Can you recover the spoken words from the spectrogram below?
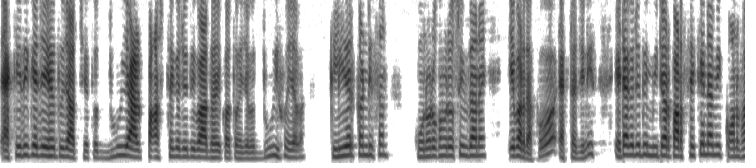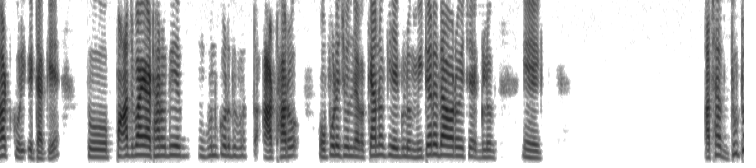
একই দিকে যেহেতু যাচ্ছে, তো দুই আর পাঁচ থেকে যদি বাদ হয় কত হয়ে যাবে? দুই হয়ে যাবে। ক্লিয়ার কন্ডিশন কোনো রকমের অসুবিধা নেই। এবার দেখো, একটা জিনিস, এটাকে যদি মিটার পার সেকেন্ড আমি কনভার্ট করি এটাকে, তো পাঁচ বাই আঠারো দিয়ে গুণ করে দেবো, তো আঠারো ওপরে চলে যাবে। কেন কি এগুলো মিটারে দেওয়া রয়েছে, এগুলো আচ্ছা দুটো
